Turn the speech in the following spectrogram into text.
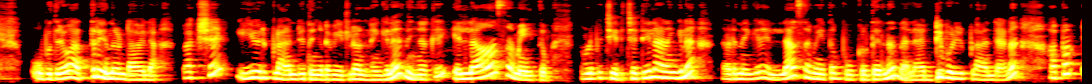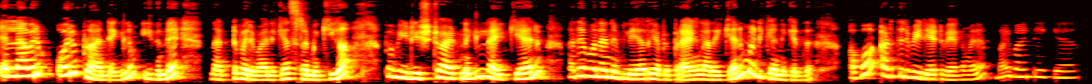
ഉപദ്രവം അത്രയൊന്നും ഉണ്ടാവില്ല. പക്ഷേ ഈ ഒരു പ്ലാന്റ് നിങ്ങളുടെ വീട്ടിലുണ്ടെങ്കിൽ നിങ്ങൾക്ക് എല്ലാ സമയത്തും നമ്മളിപ്പോൾ ചെടിച്ചട്ടിയിലാണെങ്കിൽ നടുന്നെങ്കിൽ എല്ലാ സമയത്തും പൂക്കൾ തരുന്ന നല്ല അടിപൊളി പ്ലാന്റാണ് അപ്പം എല്ലാവരും ഒരു പ്ലാന്റെങ്കിലും ഇതിന്റെ നട്ട് പരിപാലിക്കാൻ ശ്രമിക്കുക. അപ്പോൾ വീഡിയോ ഇഷ്ടമായിട്ടുണ്ടെങ്കിൽ ലൈക്ക് ചെയ്യാനും അതേപോലെ തന്നെ വിലയേറിയ അഭിപ്രായങ്ങൾ അറിയിക്കാനും മടിക്കാൻ നിൽക്കരുത്. അപ്പോൾ അടുത്തൊരു വീഡിയോ ആയിട്ട് വേഗം വരാം. Bye bye take care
